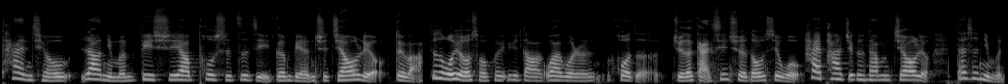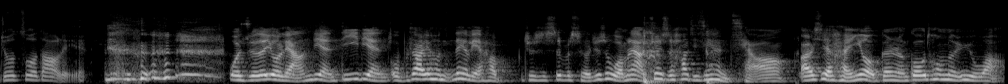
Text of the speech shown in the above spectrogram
探求让你们必须要迫使自己跟别人去交流，对吧？就是我有的时候会遇到外国人或者觉得感兴趣的东西，我害怕去跟他们交流，但是你们就做到了耶。我觉得有两点，第一点我不知道用内敛好就是适不适合，就是我们俩确实好奇心很强，而且很有跟人沟通的欲望，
